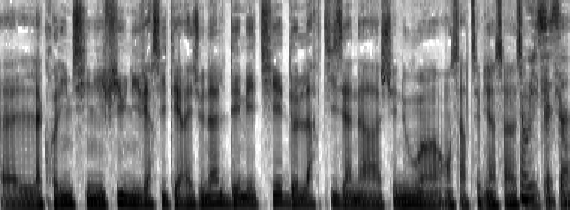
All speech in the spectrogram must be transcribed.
Euh, L'acronyme signifie Université régionale des métiers de l'artisanat. Chez nous, en Sarthe, c'est bien ça Oui, c'est ça.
